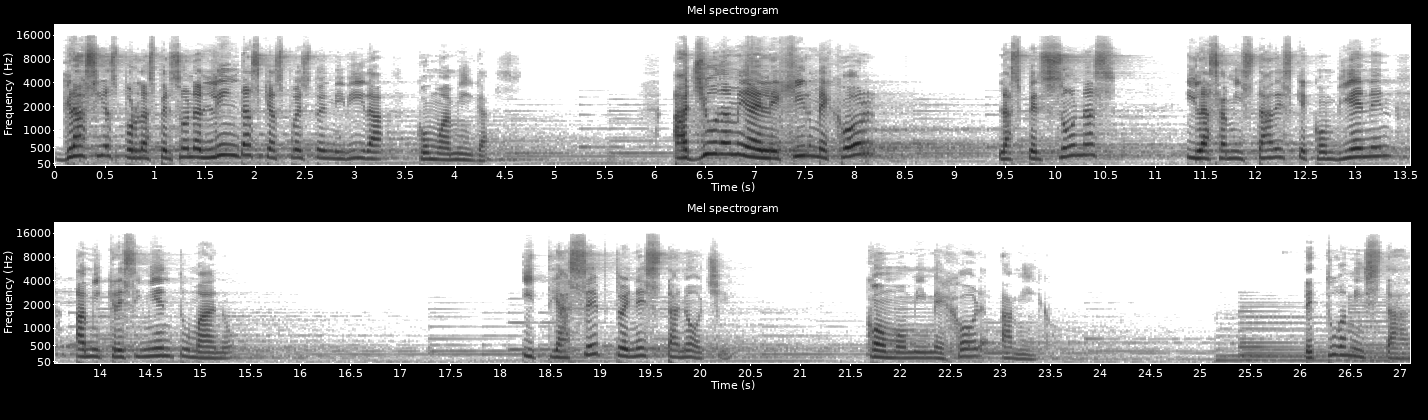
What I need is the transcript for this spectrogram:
Gracias por las personas lindas que has puesto en mi vida como amigas. Ayúdame a elegir mejor las personas y las amistades que convienen a mi crecimiento humano. Y te acepto en esta noche como mi mejor amigo. De tu amistad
